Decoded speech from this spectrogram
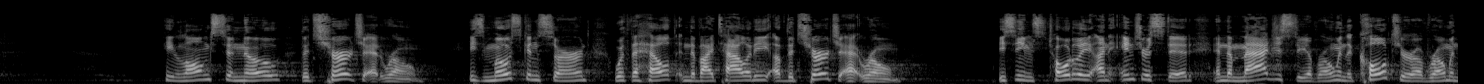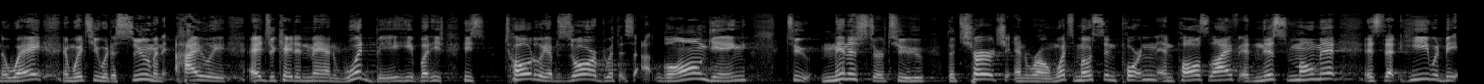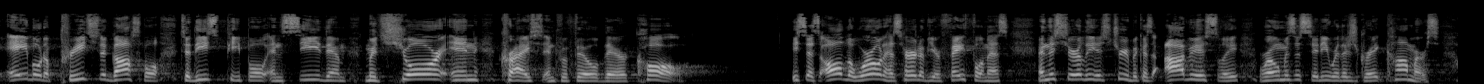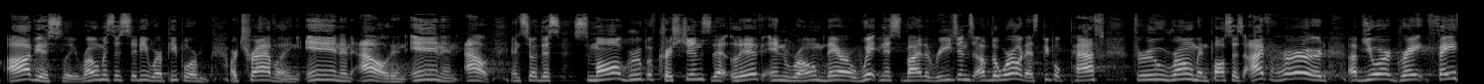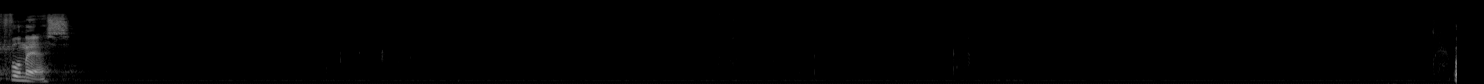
He longs to know the church at Rome. He's most concerned with the health and the vitality of the church at Rome. He seems totally uninterested in the majesty of Rome, in the culture of Rome, in the way in which you would assume a highly educated man would be. He, but he's, he's totally absorbed with this longing to minister to the church in Rome. What's most important in Paul's life in this moment is that he would be able to preach the gospel to these people and see them mature in Christ and fulfill their call. He says, all the world has heard of your faithfulness. And this surely is true because obviously Rome is a city where there's great commerce. Obviously, Rome is a city where people are, are traveling in and out and in and out. And so this small group of Christians that live in Rome, they are witnessed by the regions of the world as people pass through Rome. And Paul says, I've heard of your great faithfulness.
